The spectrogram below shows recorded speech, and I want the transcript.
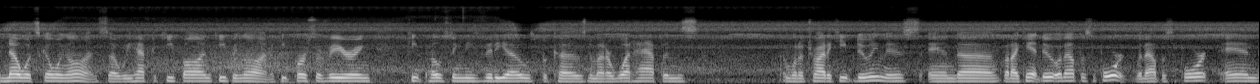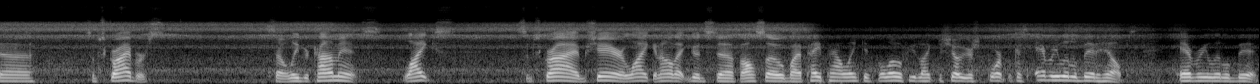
know what's going on. So we have to keep on keeping on and keep persevering keep posting these videos because no matter what happens, I'm going to try to keep doing this. And uh, But I can't do it without the support, without the support and uh, subscribers. So leave your comments, likes, subscribe, share, like, and all that good stuff. Also, my PayPal link is below if you'd like to show your support because every little bit helps. Every little bit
